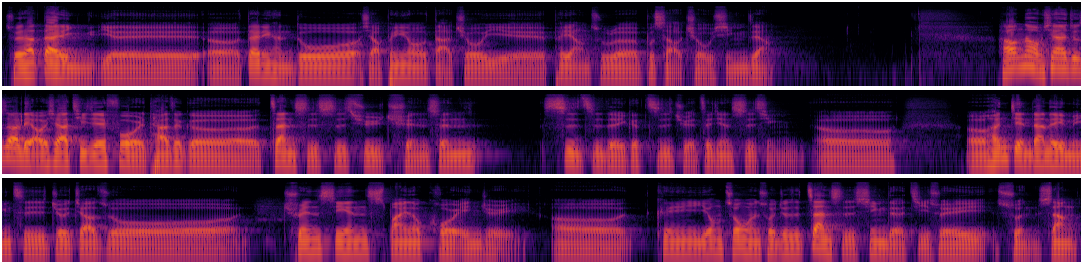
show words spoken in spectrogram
所以他带领也呃带领很多小朋友打球，也培养出了不少球星，这样。好，那我们现在就是要聊一下 TJ Ford 他这个暂时失去全身四肢的一个知觉这件事情。呃呃，很简单的一个名词就叫做 Transient Spinal Cord Injury。呃，可以用中文说就是暂时性的脊髓损伤。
